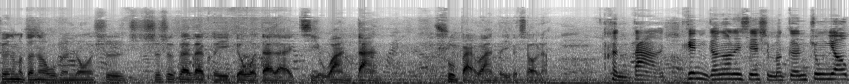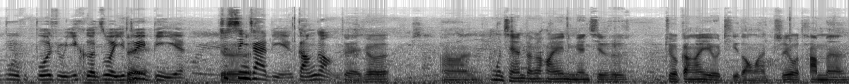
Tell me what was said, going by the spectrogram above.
就那么短短五分钟，是实实在在可以给我带来几万单、数百万的一个销量。很大了，跟你刚刚那些什么跟中腰部博主一合作一对比，这就是性价比杠杠的。对，就嗯、目前整个行业里面，其实就刚刚也有提到嘛，只有他们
